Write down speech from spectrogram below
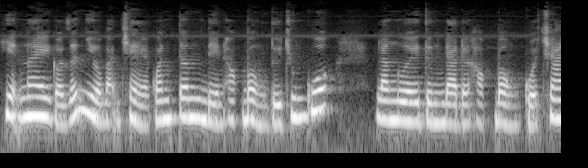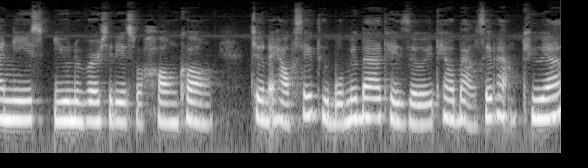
hiện nay có rất nhiều bạn trẻ quan tâm đến học bổng từ Trung Quốc là người từng đạt được học bổng của Chinese Universities of Hong Kong, trường đại học xếp thứ 43 thế giới theo bảng xếp hạng QS.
